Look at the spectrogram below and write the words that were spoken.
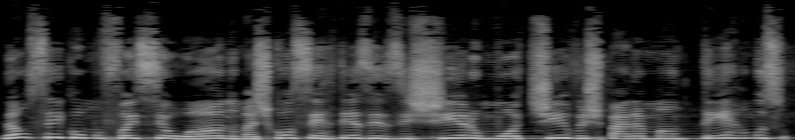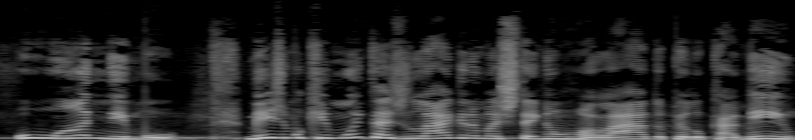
Não sei como foi seu ano, mas com certeza existiram motivos para mantermos o ânimo. Mesmo que muitas lágrimas tenham rolado pelo caminho,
